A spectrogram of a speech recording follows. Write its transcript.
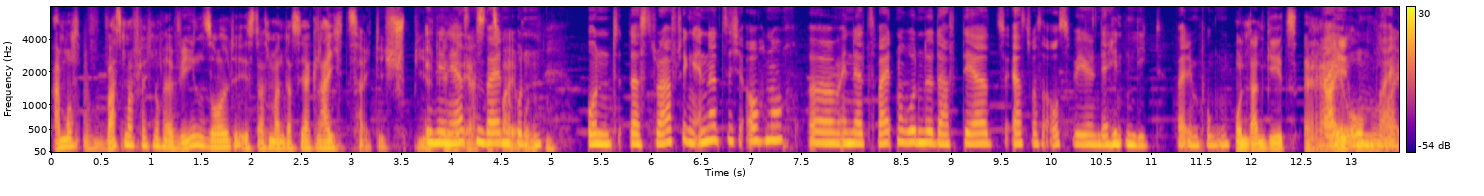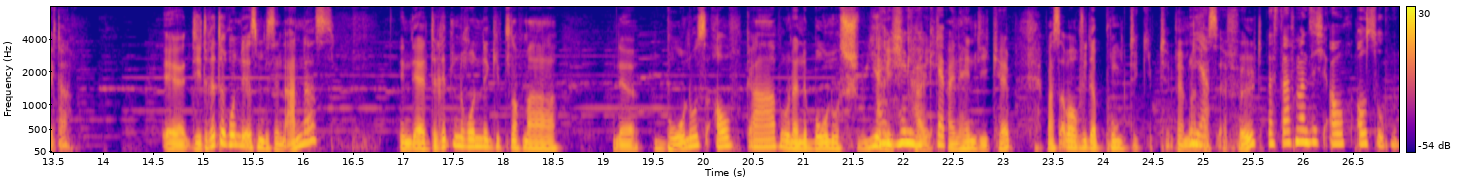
was man vielleicht noch erwähnen sollte, ist, dass man das ja gleichzeitig spielt. In den ersten beiden zwei Runden. Und das Drafting ändert sich auch noch. Ähm, in der zweiten Runde darf der zuerst was auswählen, der hinten liegt bei den Punkten. Und dann geht's reihum weiter. Äh, die dritte Runde ist ein bisschen anders. In der dritten Runde gibt es nochmal eine Bonusaufgabe oder eine Bonusschwierigkeit, Ein Handicap. ein Handicap, was aber auch wieder Punkte gibt, wenn man Ja. das erfüllt. Das darf man sich auch aussuchen.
